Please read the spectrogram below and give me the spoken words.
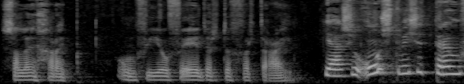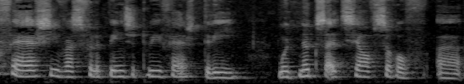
sal hy gryp om vir jou verder te verdry. Ja, so ons twee se trouversie was Filippense 2 vers 3. Moet niks uit selfsug of uh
